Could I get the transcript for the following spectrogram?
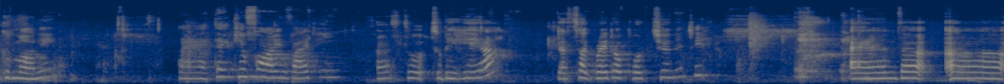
Good morning. Uh, thank you for inviting us to, to be here. That's a great opportunity. And uh, uh,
